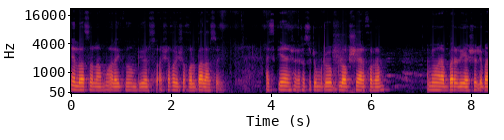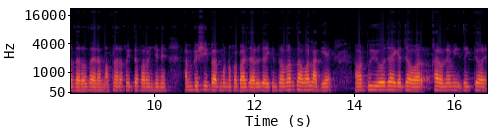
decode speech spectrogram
হ্যালো, আসসালামু আলাইকুম ভিউয়ার্স, আশা করি সকল ভালো আছেন। আজকে একটা ছোটো মোটো ব্লগ শেয়ার করাম আমি আমার আব্বার আসলে বাজারও যাইরাম আপনারা কইতে পারেন যে আমি বেশিরভাগ মনে হয় বাজারও যাই, কিন্তু আমার যাওয়া লাগে। আমার দুইও জায়গায় যাওয়ার কারণে আমি যাইতে হয়।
